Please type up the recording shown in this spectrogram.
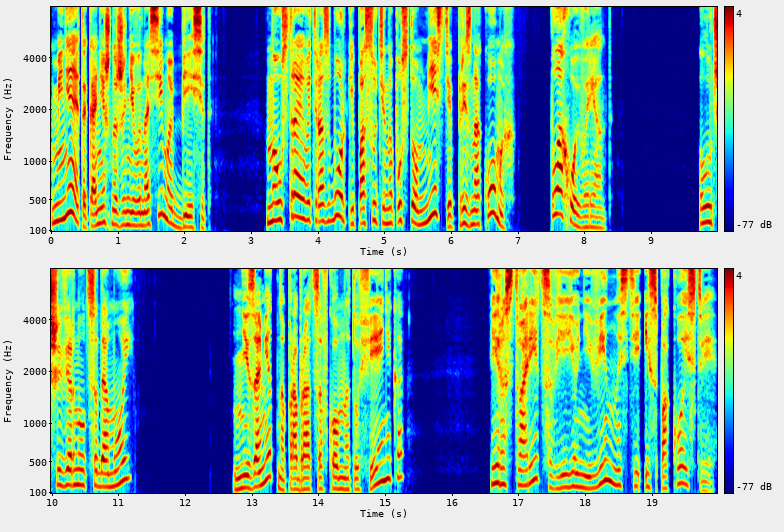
Меня это, конечно же, невыносимо бесит — но устраивать разборки, по сути, на пустом месте при знакомых — плохой вариант. Лучше вернуться домой, незаметно пробраться в комнату Феника и раствориться в ее невинности и спокойствии,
